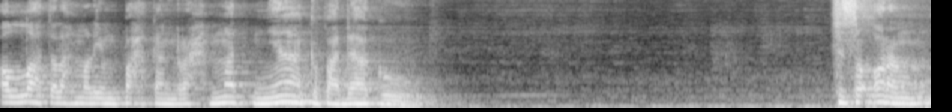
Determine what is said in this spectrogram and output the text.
Allah telah melimpahkan rahmatnya kepadaku. Seseorang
